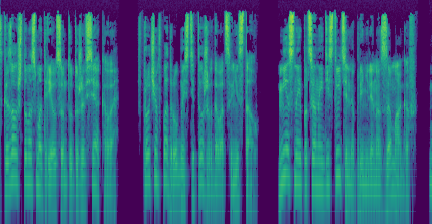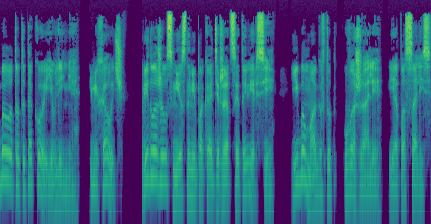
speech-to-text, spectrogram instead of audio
Сказал, что насмотрелся он тут уже всякого. Впрочем, в подробности тоже вдаваться не стал. Местные пацаны действительно приняли нас за магов. Было тут и такое явление. И Михалыч предложил с местными пока держаться этой версии, ибо магов тут уважали и опасались.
